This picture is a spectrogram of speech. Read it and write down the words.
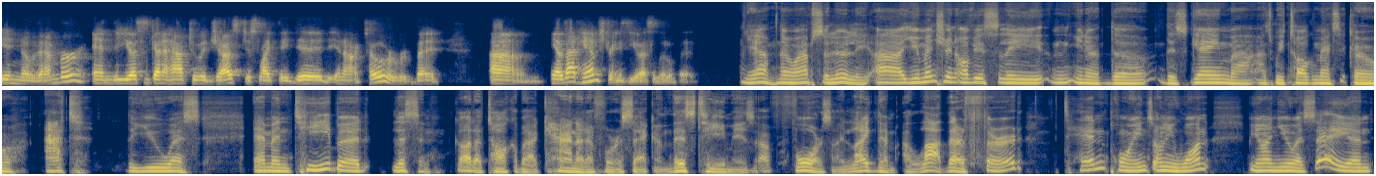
in November, and the U.S. is going to have to adjust just like they did in October. But um, you know that hamstrings the U.S. a little bit. Yeah, no, absolutely. Uh, you mentioned obviously, you know, the this game uh, as we talk Mexico at the U.S. MNT, but listen, gotta talk about Canada for a second. This team is a force. I like them a lot. They're third 10 points, only one behind USA. And,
